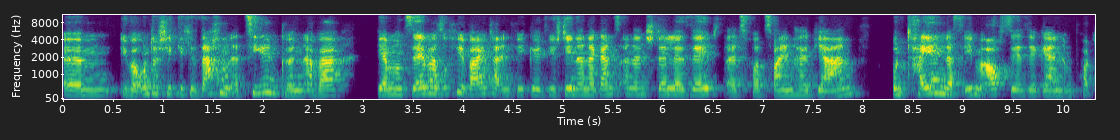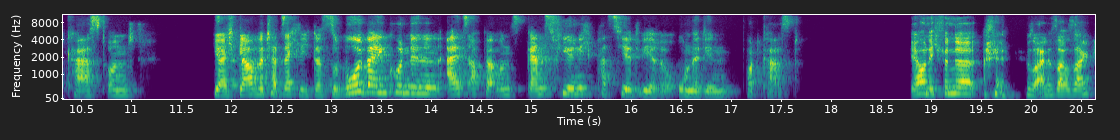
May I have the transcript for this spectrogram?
ähm, über unterschiedliche Sachen erzählen können, aber wir haben uns selber so viel weiterentwickelt. Wir stehen an einer ganz anderen Stelle selbst als vor zweieinhalb Jahren und teilen das eben auch sehr, sehr gern im Podcast. Und ja, ich glaube tatsächlich, dass sowohl bei den Kundinnen als auch bei uns ganz viel nicht passiert wäre ohne den Podcast. Ja, und ich finde, ich muss eine Sache sagen,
